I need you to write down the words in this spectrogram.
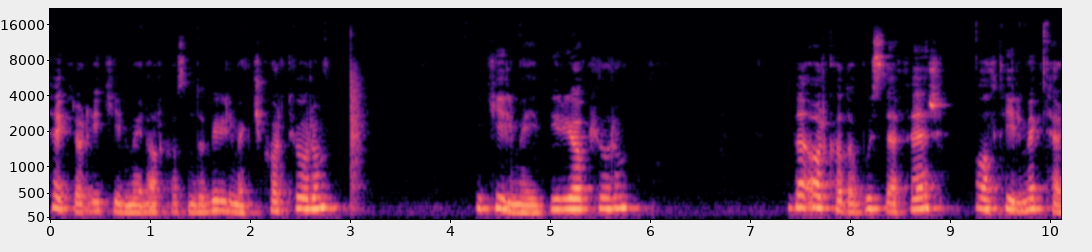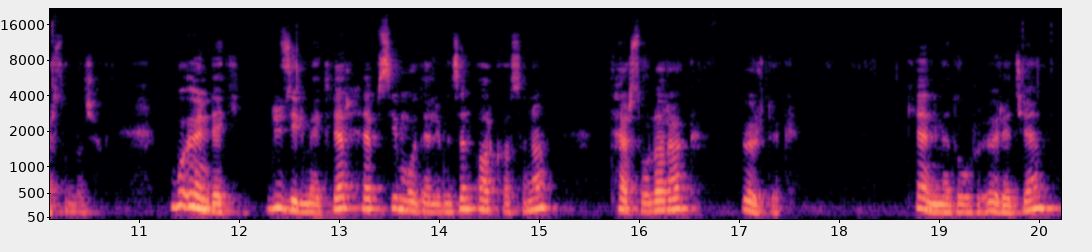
Tekrar iki ilmeğin arkasında bir ilmek çıkartıyorum. İki ilmeği bir yapıyorum. Ve arkada bu sefer 6 ilmek ters olacak. Bu öndeki düz ilmekler hepsi modelimizin arkasına ters olarak ördük. Kendime doğru öreceğim.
